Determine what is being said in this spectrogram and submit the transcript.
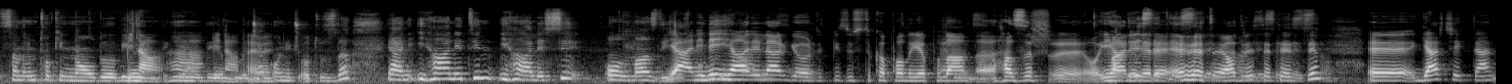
sanırım TOKİ'nin olduğu bir Bina, ha, yerde binada, yapılacak evet. 13.30'da. Yani ihanetin ihalesi olmaz diyeceğiz. Yani Bu ne ihaleler ihalesi. gördük biz üstü kapalı yapılan Evet. e, hazır e, o ihalelere Adrese teslim, evet e, adrese, adrese teslim. teslim. E, gerçekten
